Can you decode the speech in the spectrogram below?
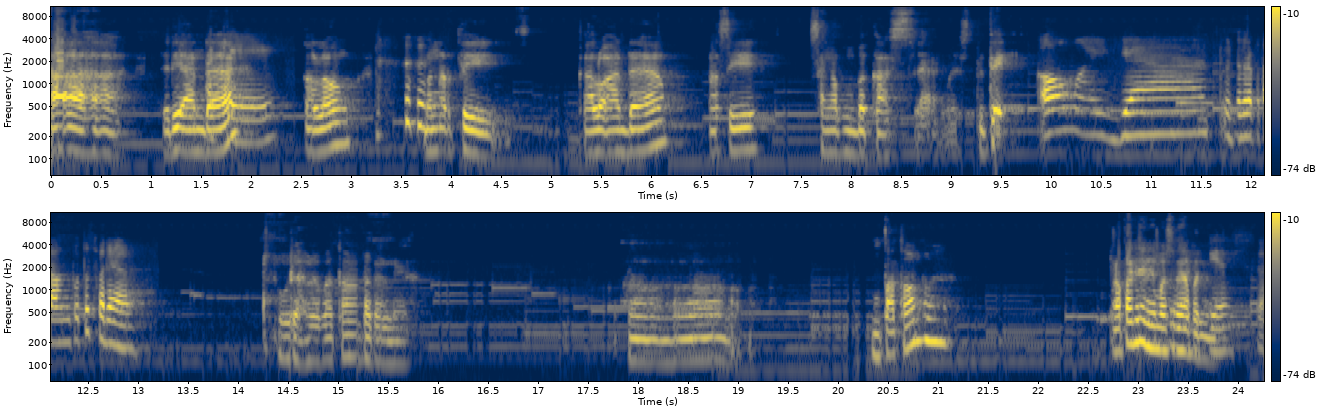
Ha, ha, ha. Jadi Anda Oke. tolong mengerti kalau Anda masih sangat membekas ya, titik. Oh my god. Udah berapa tahun putus padahal? Udah berapa tahun padahal ya? Hmm, empat tahun lah. Apanya nih maksudnya apa nih? Biasa.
